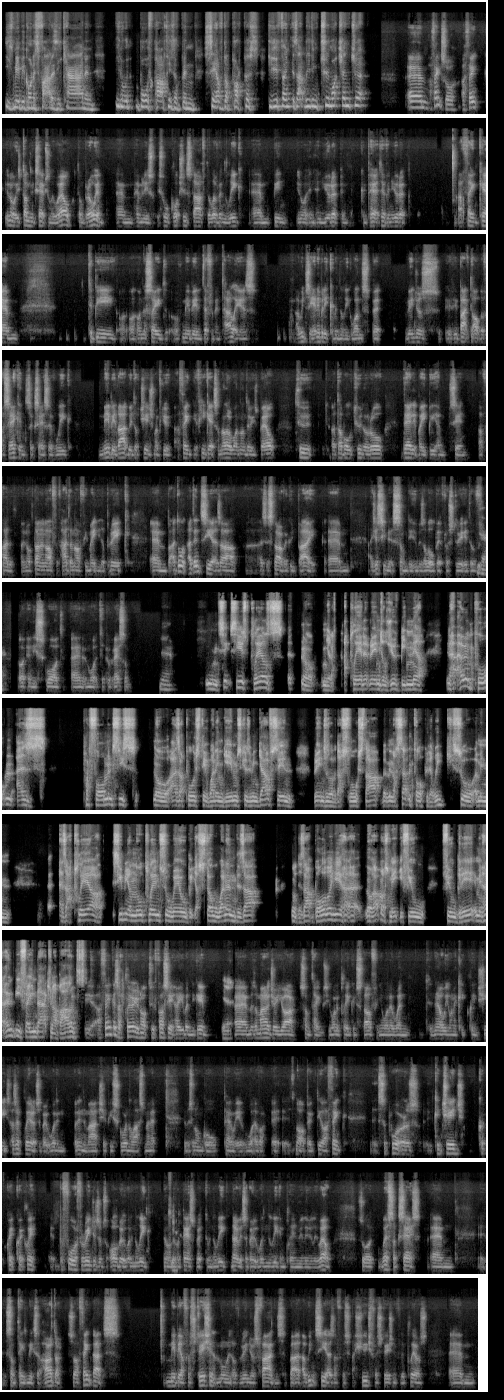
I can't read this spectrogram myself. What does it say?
he's maybe gone as far as he can, and you know both parties have been served their purpose. Do you think is that reading too much into it? Um, I think so. I think you know he's done exceptionally well, done brilliant. Um, him and his, his, whole coaching staff delivering the league, um, being you know in, in, Europe and competitive in Europe. I think um, to be on, on, the side of maybe a different mentality is I wouldn't say anybody come in the league once, but Rangers, if he backed it up with a second successive league, maybe that would have changed my view. I think if he gets another one under his belt, two a double, two in a row, then it might be him saying, "I've had, I've done enough. I've had enough. He might need a break." Um, but I don't, I didn't see it as a as a start of a goodbye. Um, I just seen it as somebody who was a little bit frustrated of yeah. in his squad and, and wanted to progress them. Yeah, see, see as players, you know, when you're a player at Rangers, you've been there. how important is performances, you know, as opposed to winning games? Because I mean, Gav's saying Rangers have had a slow start, but I mean they're sitting top of the league. So I mean, as a player, see when you're not playing so well, but you're still winning, does that, you know, does that bother you? No, that must make you feel feel great. I mean, how, how do you find that kind of balance? Yeah, I think as a player, you're not too fussy how you win the game. Yeah. Um, as a manager, you are sometimes. You want to play good stuff and you want to win to nil. You want to keep clean sheets. As a player, it's about winning winning the match. If you score in the last minute, if it's an own goal, penalty, whatever, it, it's not a big deal. I think supporters can change quite, quite quickly. Before for Rangers, it was all about winning the league. You know, they were desperate to win the league. Now it's about winning the league and playing really, really well. So with success, um, it sometimes makes it harder. So I think that's maybe a frustration at the moment of Rangers fans, but I, I wouldn't see it as a, a, huge frustration for the players. Um,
